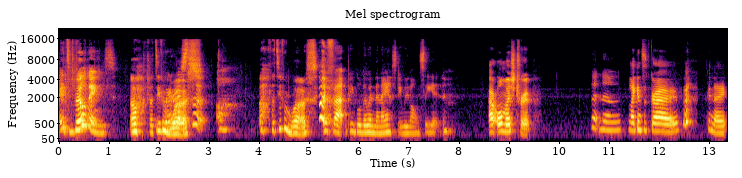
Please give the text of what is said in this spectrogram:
It's buildings. Oh, that's even Where worse. the- oh, Oh, that's even worse. if uh, people doing the nasty, we gonna see it. Our almost trip. But no. Like and subscribe. Good night.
